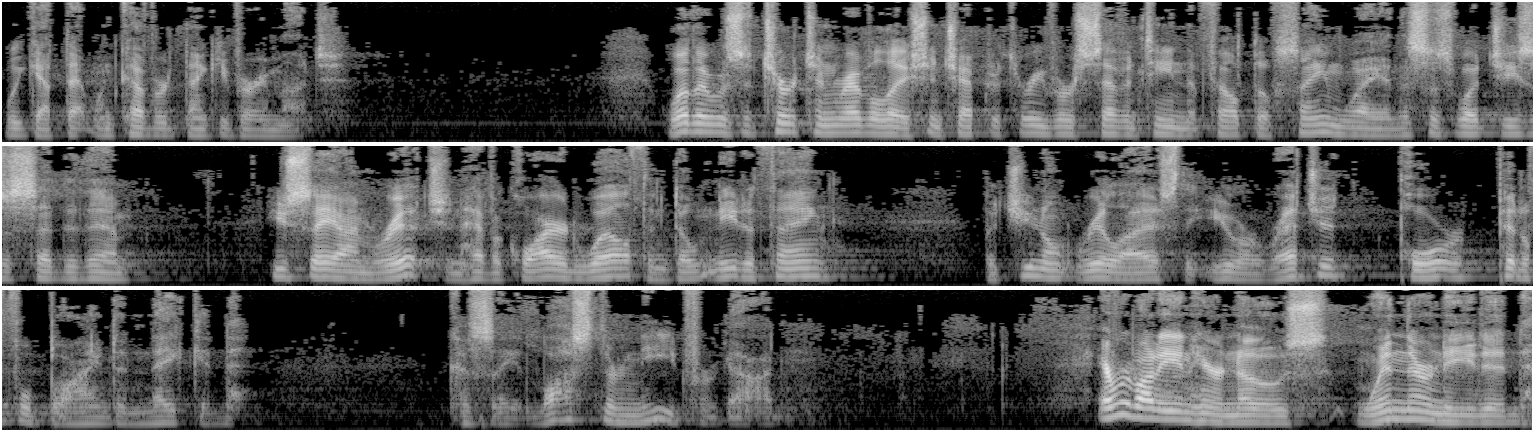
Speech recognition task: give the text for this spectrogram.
we got that one covered. Thank you very much. Well, there was a church in Revelation chapter 3, verse 17 that felt the same way, and this is what Jesus said to them You say, I'm rich and have acquired wealth and don't need a thing but you don't realize that you are wretched, poor, pitiful, blind, and naked because they lost their need for God. Everybody in here knows when they're needed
